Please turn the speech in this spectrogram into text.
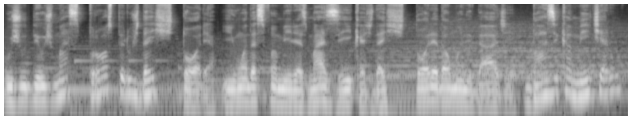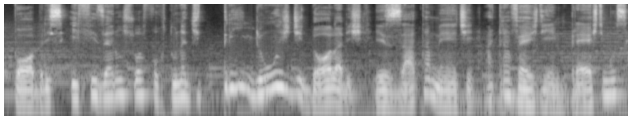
os judeus mais prósperos da história e uma das famílias mais ricas da história da humanidade, basicamente eram pobres e fizeram sua fortuna de trilhões de dólares exatamente através de empréstimos,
